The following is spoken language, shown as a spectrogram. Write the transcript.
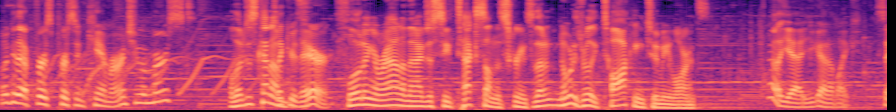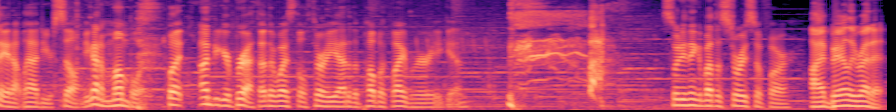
Look at that first person camera. Aren't you immersed? Well, they're just kind of like you're there. floating around, and then I just see text on the screen, so then nobody's really talking to me, Lawrence. Well, yeah, you gotta like say it out loud to yourself. You gotta mumble it, but under your breath. Otherwise, they'll throw you out of the public library again. so, what do you think about the story so far? I barely read it.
